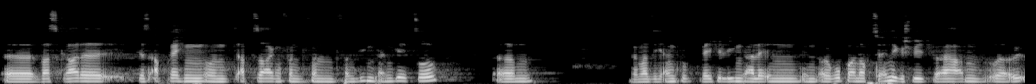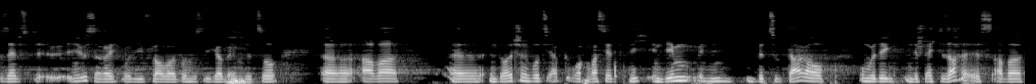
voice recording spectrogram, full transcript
äh, was gerade das Abbrechen und Absagen von, von, von Ligen angeht, so. Ähm, wenn man sich anguckt, welche Ligen alle in, in Europa noch zu Ende gespielt haben, oder selbst in Österreich, wo die Floorball-Bundesliga beendet, so. Äh, aber äh, in Deutschland wurde sie abgebrochen, was jetzt nicht in dem in Bezug darauf unbedingt eine schlechte Sache ist, aber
